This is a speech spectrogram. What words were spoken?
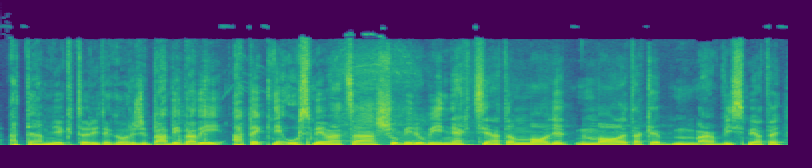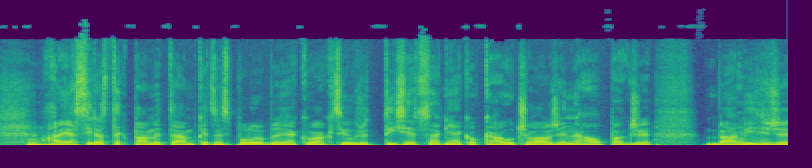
a tam niektorí tak hovorí, že babi, babi a pekne usmievať sa, šubi, rubi, nechci na tom mole, mole také vysmiate. Uh-huh. A ja si raz tak pamätám, keď sme spolu robili nejakú akciu, že ty si to tak nejako kaučoval, že naopak, že babi, uh-huh. že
